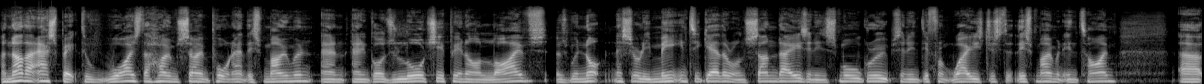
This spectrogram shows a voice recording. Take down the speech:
Another aspect of why is the home so important at this moment and, and God's lordship in our lives, as we're not necessarily meeting together on Sundays and in small groups and in different ways just at this moment in time uh,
